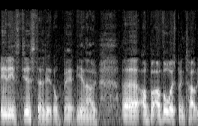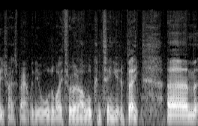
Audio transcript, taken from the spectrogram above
It is just a little bit, you know. Uh, but I've always been totally transparent with you all the way through, and I will continue to be. Um,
